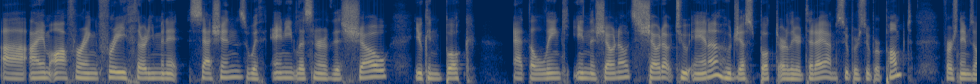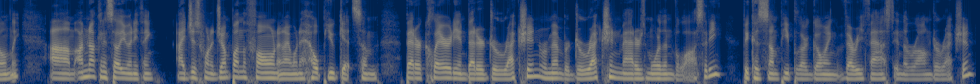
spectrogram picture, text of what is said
Uh, I am offering free 30 minute sessions with any listener of this show. You can book at the link in the show notes. Shout out to Anna, who just booked earlier today. I'm super, super pumped. First names only. Um, I'm not going to sell you anything. I just want to jump on the phone and I want to help you get some better clarity and better direction. Remember, direction matters more than velocity because some people are going very fast in the wrong direction.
